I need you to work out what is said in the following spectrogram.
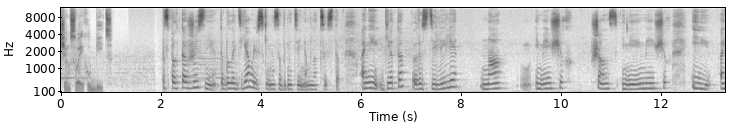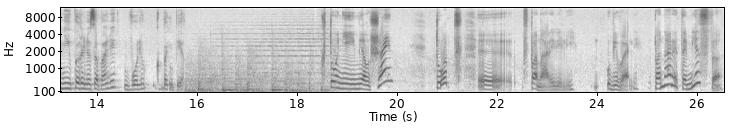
чем своих убийц. Паспорта жизни – это было дьявольским изобретением нацистов. Они гетто разделили на имеющих шанс и не имеющих, и они парализовали волю к борьбе. Кто не имел шайн, тот э, в Панары вели, убивали. Панар – это место,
